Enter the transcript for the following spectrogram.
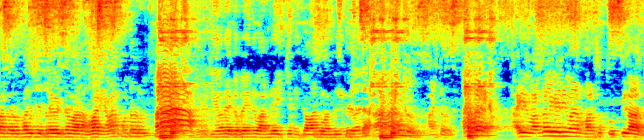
వంద రూపాయలు చేతిలో పెడితే వాడు వాడు ఏమనుకుంటాడు? నీకు ఏం లేకపోయింది వందే ఇచ్చి ఇంకా వంద వంద ఇస్తే అంటాడు. ఐదు వందలు ఏని వాడి మనసు తృప్తి కాదు.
